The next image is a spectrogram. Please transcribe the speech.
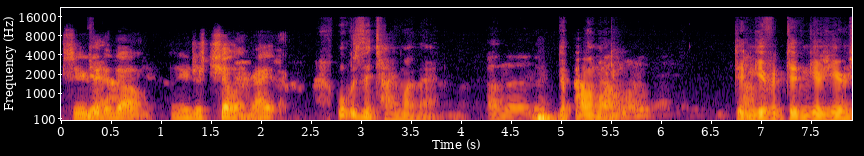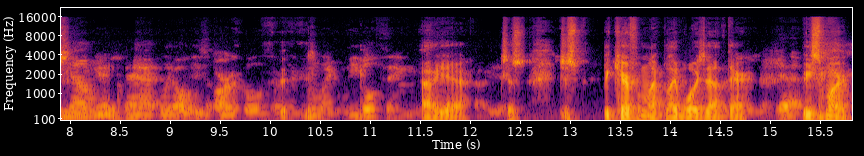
so you're good to go and you're just chilling, right? What was the time on that? On the, the The palimony alimony? Didn't give it. Didn't give years. No, I'm getting bad. Like all these articles are like, doing, like legal things. Oh yeah. Just, just be careful, my playboys out there. yeah. Be smart.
